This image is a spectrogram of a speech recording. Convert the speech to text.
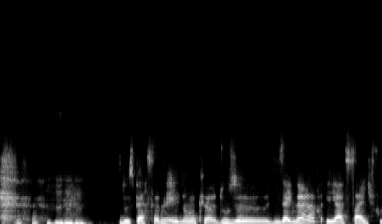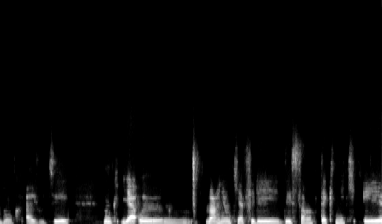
12 personnes et donc 12 euh, euh, designers. Et à ça, il faut donc ajouter. Donc, il y a euh, Marion qui a fait les dessins techniques et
